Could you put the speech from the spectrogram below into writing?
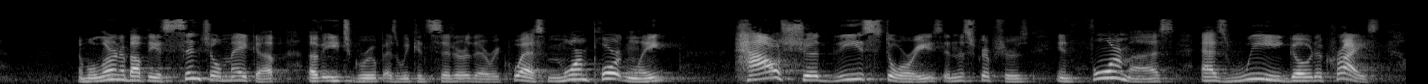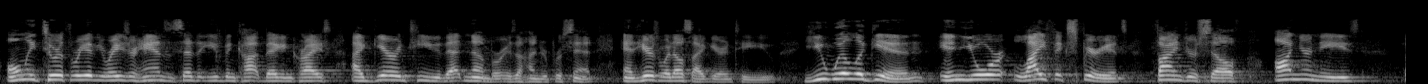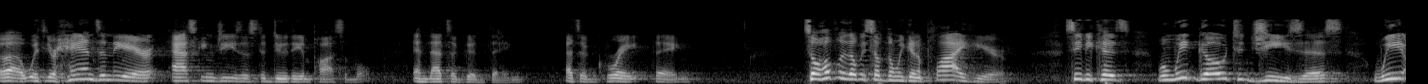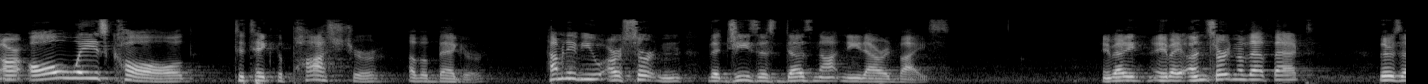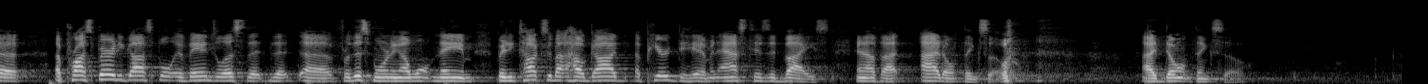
And we'll learn about the essential makeup of each group as we consider their requests. More importantly, how should these stories in the scriptures inform us as we go to Christ? Only two or three of you raised your hands and said that you've been caught begging Christ. I guarantee you that number is 100%. And here's what else I guarantee you. You will again, in your life experience, find yourself on your knees uh, with your hands in the air asking Jesus to do the impossible. And that's a good thing. That's a great thing. So hopefully there'll be something we can apply here. See, because when we go to Jesus, we are always called to take the posture of a beggar. How many of you are certain that Jesus does not need our advice? Anybody, anybody uncertain of that fact? There's a, a prosperity gospel evangelist that, that uh, for this morning I won't name, but he talks about how God appeared to him and asked his advice. And I thought, I don't think so. I don't think so.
